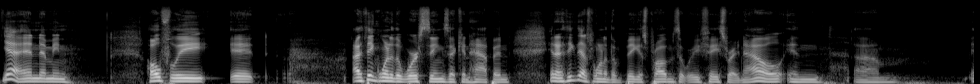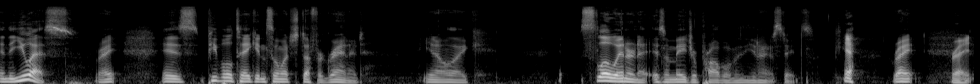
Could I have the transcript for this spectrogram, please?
yeah, and I mean, hopefully it. I think one of the worst things that can happen, and I think that's one of the biggest problems that we face right now in um, in the U.S. Right, is people taking so much stuff for granted. You know, like slow internet is a major problem in the United States. Yeah. Right Right.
